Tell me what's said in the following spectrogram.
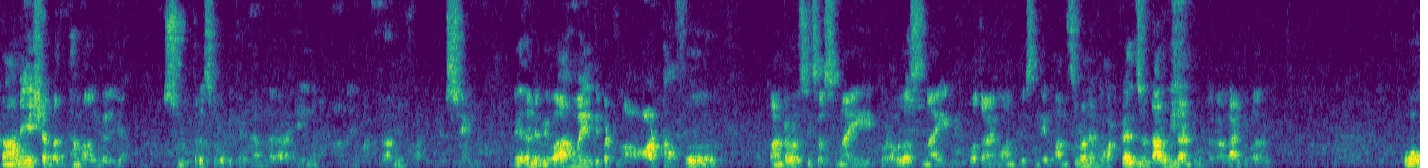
కామేశ బద్ధ మాంగళ్య సూత్ర శోభిత గంధరాజీ నమ అనే ఫార్టీ మినిట్స్ చేయండి లేదంటే వివాహం అయింది బట్ లాట్ ఆఫ్ కాంట్రవర్సీస్ వస్తున్నాయి గొడవలు వస్తున్నాయి విడిపోతామేమో అనిపిస్తుంది. మనసులోనేమో మాకు కలిసి ఉండాలి అంటూ ఉంటారు అలాంటి వారు. ఓం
